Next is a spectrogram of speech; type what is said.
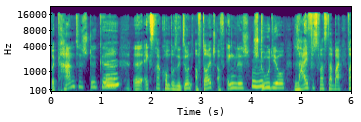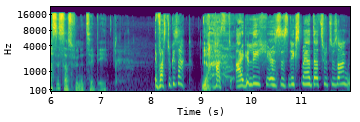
bekannte Stücke, Mhm. äh, extra Komposition auf Deutsch, auf Englisch, Studio, live ist was dabei. Was ist das für eine CD? Was du gesagt. Ja. Hast, eigentlich ist es nichts mehr dazu zu sagen.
